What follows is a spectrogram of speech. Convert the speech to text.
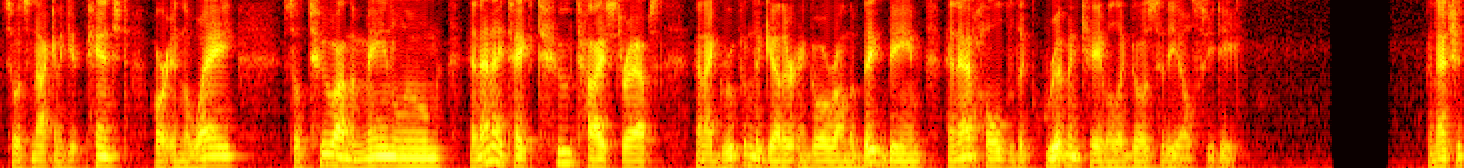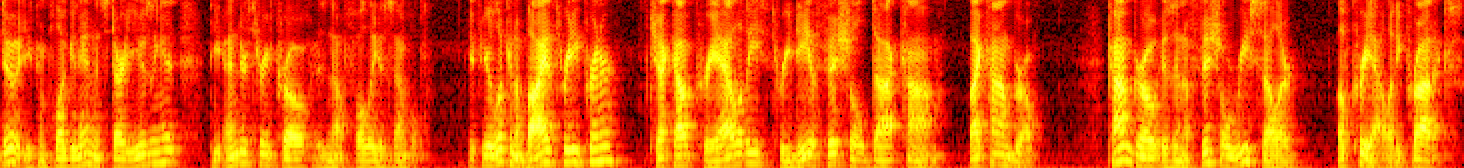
so it's not going to get pinched or in the way. So two on the main loom, and then I take two tie straps and I group them together and go around the big beam, and that holds the ribbon cable that goes to the LCD. And that should do it. You can plug it in and start using it. The Ender 3 Pro is now fully assembled. If you're looking to buy a 3D printer, check out Creality3Dofficial.com by ComGrow. ComGrow is an official reseller of Creality products.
